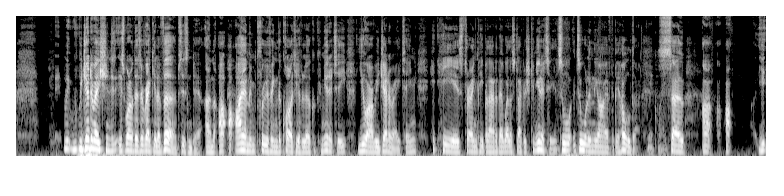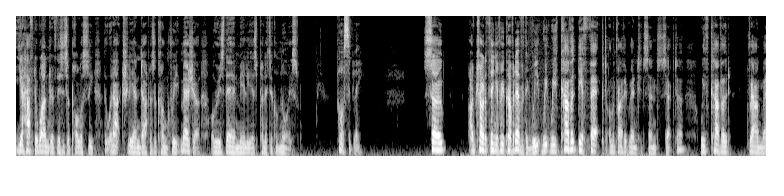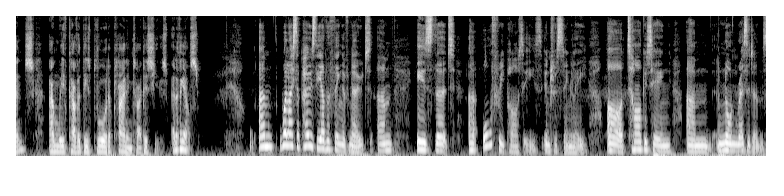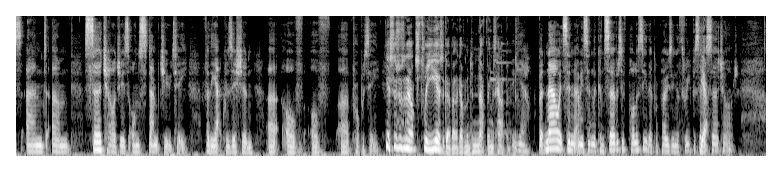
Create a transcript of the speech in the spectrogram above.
regeneration is- one of those irregular verbs, isn't it? Um, I, I- I am improving the quality of a local community. You are regenerating. He- is throwing people out of their well-established community. It's all it's all in the eye of the beholder. quite. So. Uh, uh, you have to wonder if this is a policy that would actually end up as a concrete measure, or is there merely as political noise? possibly So I'm trying to think if we've covered everything. We, we, we've covered the effect on the private rented sector, we've covered ground rents, and we've covered these broader planning type issues. Anything else? Um, well, I suppose the other thing of note um, is that uh, all three parties, interestingly, are targeting um, non residents and um, surcharges on stamp duty for the acquisition uh, of, of uh, property. Yes, this was announced three years ago by the government and nothing's happened. Yeah, but now it's in. I mean, it's in the Conservative policy. They're proposing a three percent surcharge,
